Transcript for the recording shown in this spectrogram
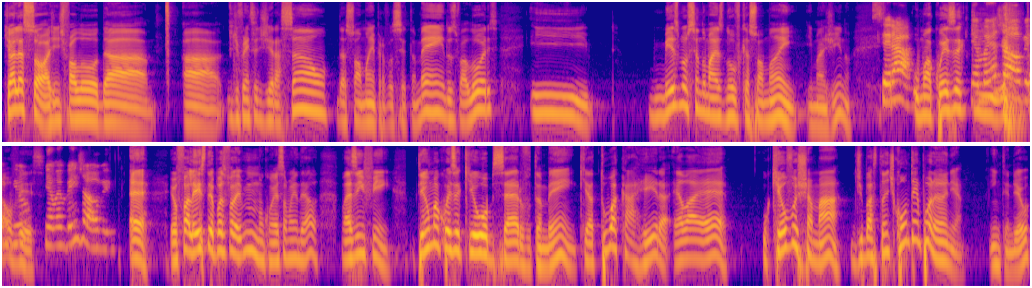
Que olha só, a gente falou da diferença de geração, da sua mãe para você também, dos valores. E mesmo eu sendo mais novo que a sua mãe, imagino. Será? Uma coisa que. Minha mãe é jovem, talvez. viu? Minha mãe é bem jovem. É. Eu falei isso depois, falei, hum, não conheço a mãe dela. Mas enfim, tem uma coisa que eu observo também, que a tua carreira, ela é o que eu vou chamar de bastante contemporânea. Entendeu?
